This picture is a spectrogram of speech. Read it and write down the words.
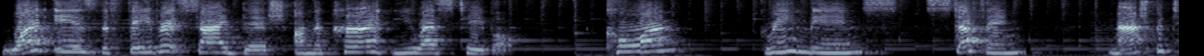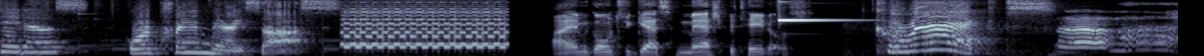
What is the favorite side dish on the current U.S. table? Corn, green beans, stuffing, mashed potatoes, or cranberry sauce? I am going to guess mashed potatoes. Correct. Uh,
